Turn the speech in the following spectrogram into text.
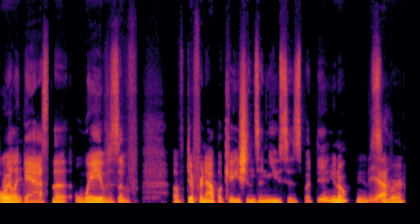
oil right. and gas, the waves of of different applications and uses. But you know, yeah, where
